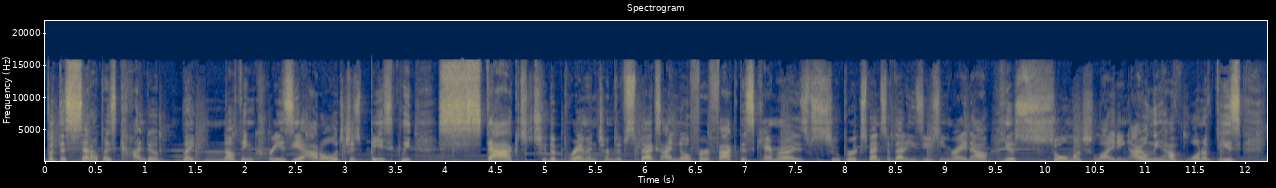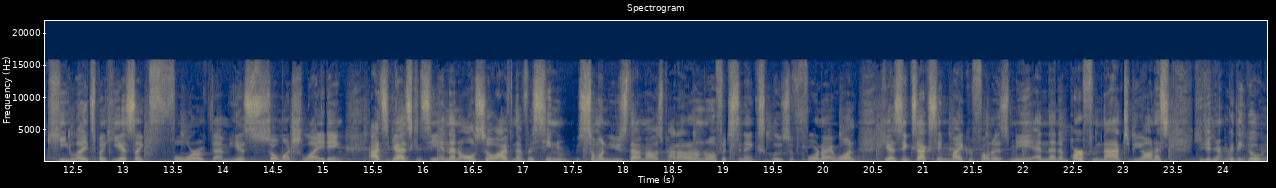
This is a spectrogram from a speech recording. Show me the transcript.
But the setup is kind of like nothing crazy at all. It's just basically stacked to the brim in terms of specs. I know for a fact this camera is super expensive that he's using right now. He has so much lighting. I only have one of these key lights, but he has like four of them. He has so much lighting, as you guys can see. And then also, I've never seen someone use that mouse pad. I don't know if it's an exclusive Fortnite one. He has the exact same microphone as me. And then apart from that, to be honest, he didn't really go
